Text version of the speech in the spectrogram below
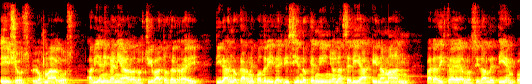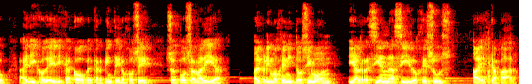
Ellos, los magos, habían engañado a los chivatos del rey, tirando carne podrida y diciendo que el niño nacería en Amán, para distraerlos y darle tiempo al hijo de y Jacob, el carpintero José, su esposa María, al primogénito Simón y al recién nacido Jesús a escapar.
